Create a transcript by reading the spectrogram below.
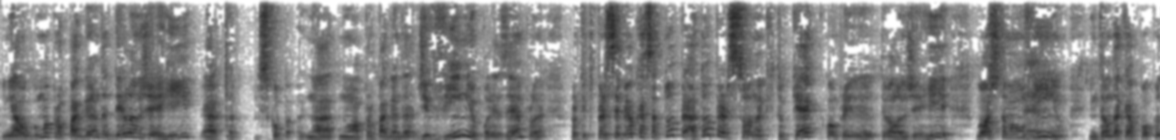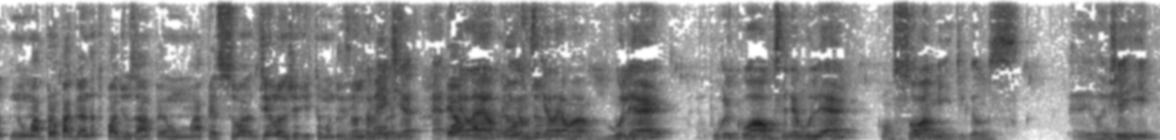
em alguma propaganda de lingerie, é, desculpa, na, numa propaganda de vinho, por exemplo, né? porque tu percebeu que essa tua, a tua persona que tu quer que compre teu lingerie gosta de tomar um é. vinho. Então, daqui a pouco, numa propaganda, tu pode usar uma pessoa de lingerie tomando Exatamente. vinho. Exatamente. É, é, ela é, digamos que, tu... que ela é uma mulher, público-alvo seria mulher consome, digamos, é, lingerie,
